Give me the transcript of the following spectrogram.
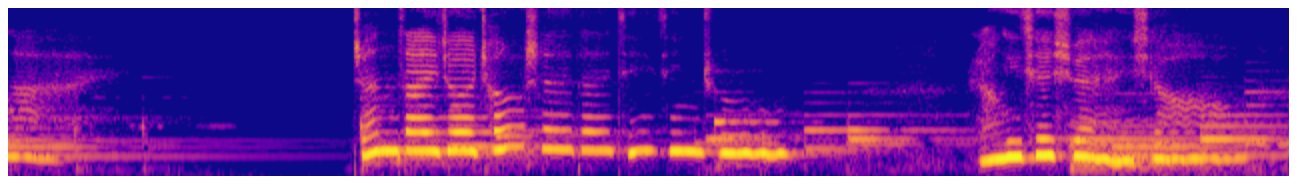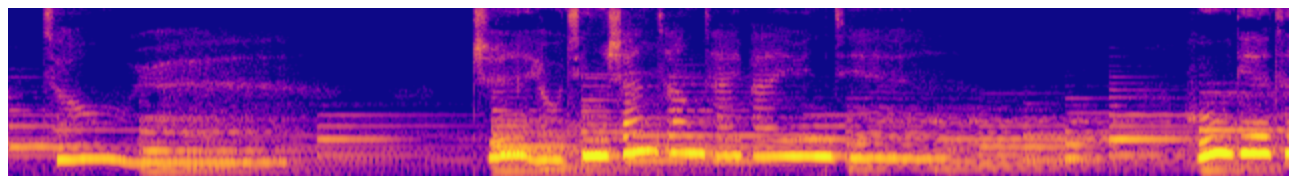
籁。站在这城市的寂静处，让一切喧嚣走只有青山藏在白云间，蝴蝶自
